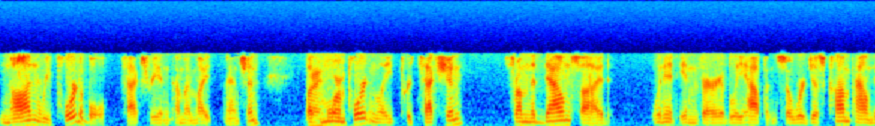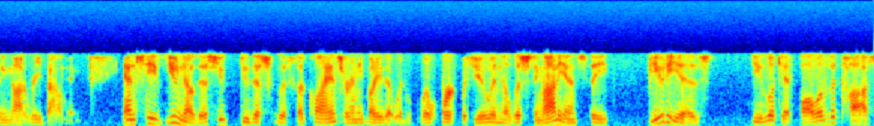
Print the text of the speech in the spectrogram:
non reportable tax free income, I might mention, but right. more importantly, protection from the downside when it invariably happens. So we're just compounding, not rebounding. And Steve, you know this. You do this with uh, clients or anybody that would will work with you in the listing audience. The beauty is you look at all of the costs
